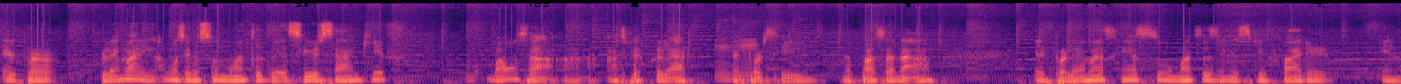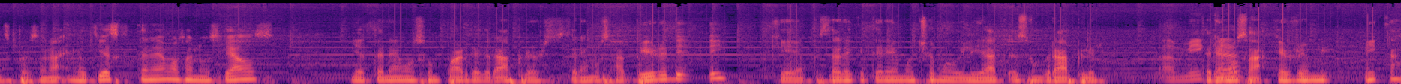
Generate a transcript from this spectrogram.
el problema, digamos, en estos momentos de decir Zangief vamos a, a- a especular de Ujú. por si no pasa nada. El problema es que en estos momentos en Street Fighter, en los personajes, en los 10 que tenemos anunciados, ya tenemos un par de grapplers. Tenemos a Beardy, que a pesar de que tiene mucha movilidad, es un grappler. Amica. Tenemos a R. Mika,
